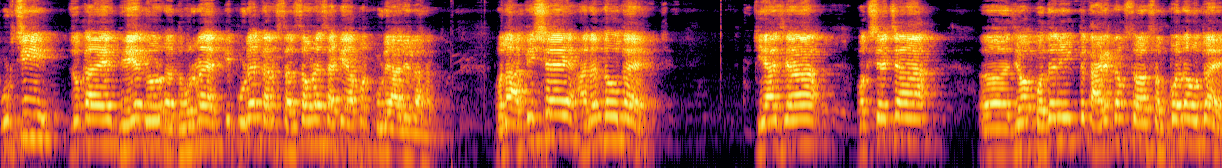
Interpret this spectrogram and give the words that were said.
पुढची जो काय ध्येय धोर- धोरणं आहेत ती पुढे सरसावण्यासाठी सरसवण्यासाठी आपण पुढे आलेलो आहात. मला अतिशय आनंद होत आहे की आज या पक्षाच्या जेव्हा पदनियुक्त कार्यक्रम स- संपन्न होत आहे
